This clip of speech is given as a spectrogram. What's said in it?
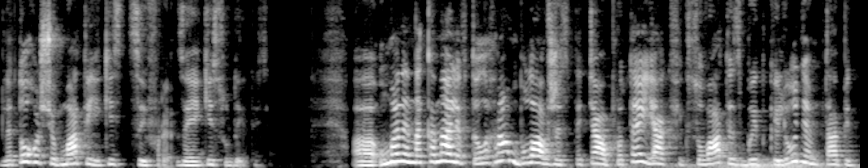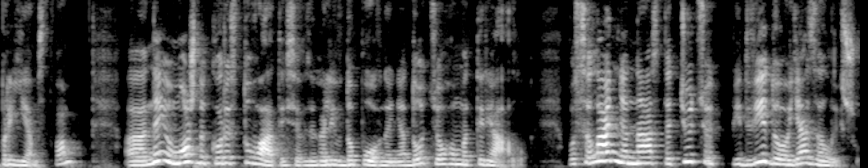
для того, щоб мати якісь цифри, за які судитися. У мене на каналі в Telegram була вже стаття про те, як фіксувати збитки людям та підприємствам. Е, Нею можна користуватися взагалі в доповнення до цього матеріалу. Посилання на статтю цю під відео я залишу.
